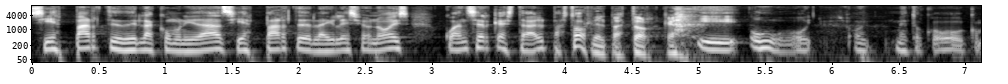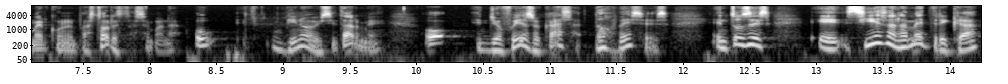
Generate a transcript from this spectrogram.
si es parte de la comunidad, si es parte de la iglesia o no, es cuán cerca está el pastor. Del pastor. Y uh, hoy, hoy me tocó comer con el pastor esta semana. Uh, vino a visitarme. Oh, yo fui a su casa dos veces. Entonces, eh, si esa es la métrica,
